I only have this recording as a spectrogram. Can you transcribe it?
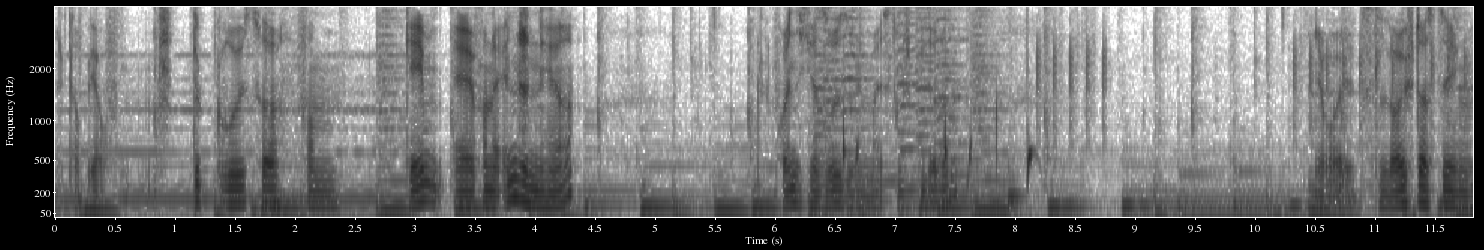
Ich glaube ja auf ein Stück größer vom Game, äh, von der Engine her. Da freuen sich ja sowieso die meisten Spielerinnen. Jawohl, jetzt läuft das Ding.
